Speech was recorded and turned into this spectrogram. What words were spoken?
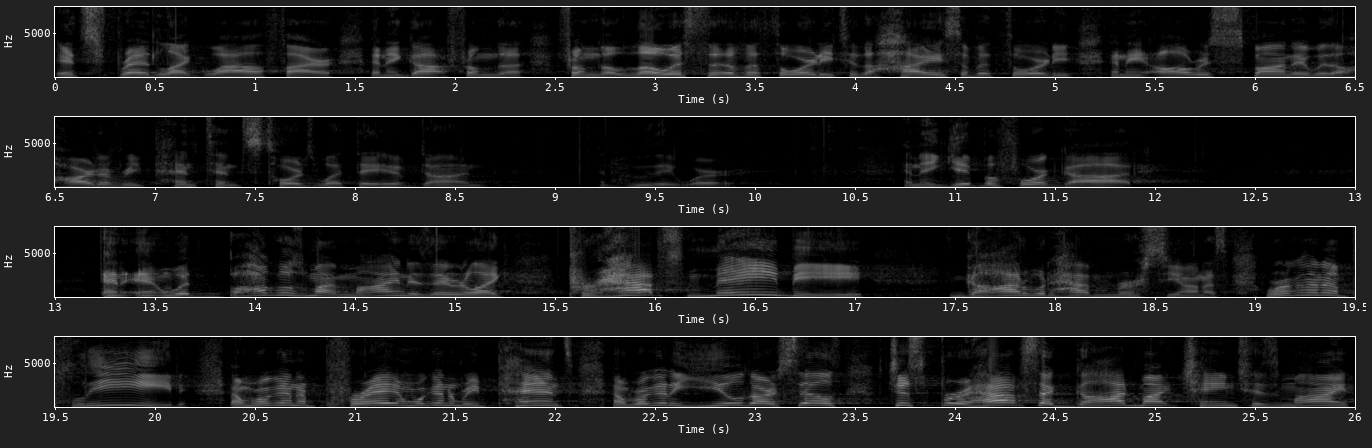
it spread like wildfire. And it got from the, from the lowest of authority to the highest of authority. And they all responded with a heart of repentance towards what they have done and who they were. And they get before God. And, and what boggles my mind is they were like, perhaps, maybe God would have mercy on us. We're going to plead and we're going to pray and we're going to repent and we're going to yield ourselves, just perhaps that God might change his mind.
